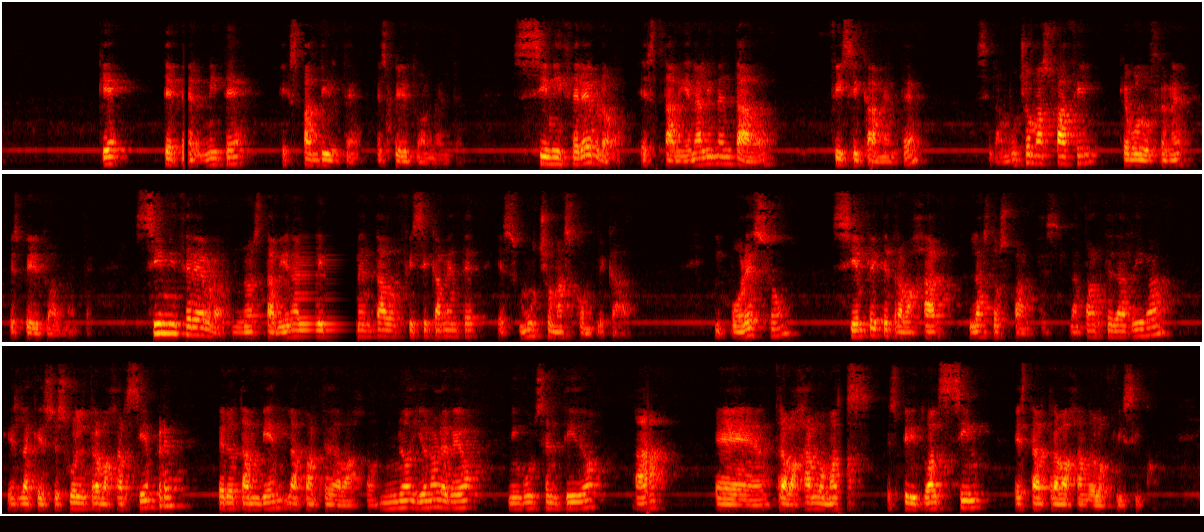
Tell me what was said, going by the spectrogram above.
que te permite expandirte espiritualmente. Si mi cerebro está bien alimentado físicamente, será mucho más fácil que evolucione espiritualmente. Si mi cerebro no está bien alimentado físicamente, es mucho más complicado. Y por eso siempre hay que trabajar las dos partes. La parte de arriba, que es la que se suele trabajar siempre, pero también la parte de abajo. No, yo no le veo ningún sentido a eh, trabajar lo más espiritual sin estar trabajando lo físico.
